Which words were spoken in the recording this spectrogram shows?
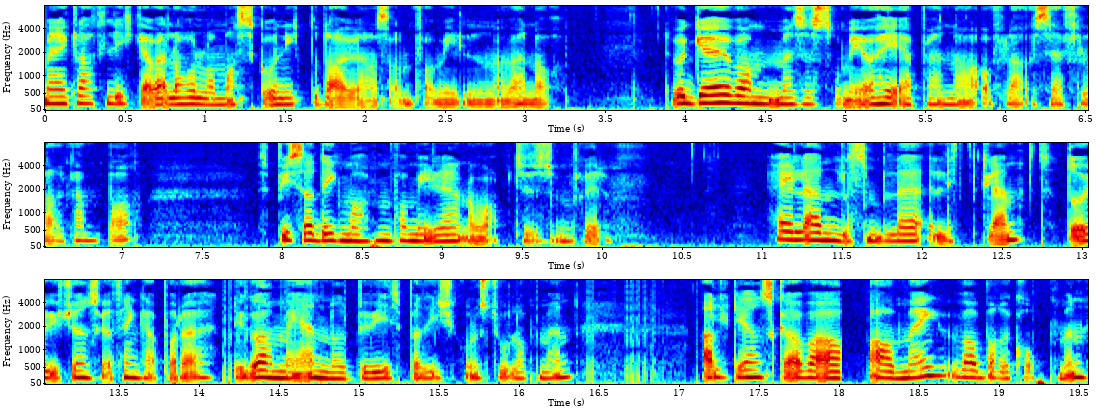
Men jeg klarte likevel å holde maska og nyte dagene sammen med familien og venner. Det var gøy å være med søstera mi og heie på henne og flere, se flere kamper. Spise digg mat med familien og være på Tusenfryd. Hele hendelsen ble litt glemt, da jeg ikke ønska å tenke på det. Det ga meg enda et bevis på at jeg ikke kunne stole på menn. Alt jeg ønska av meg, var bare kroppen min.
